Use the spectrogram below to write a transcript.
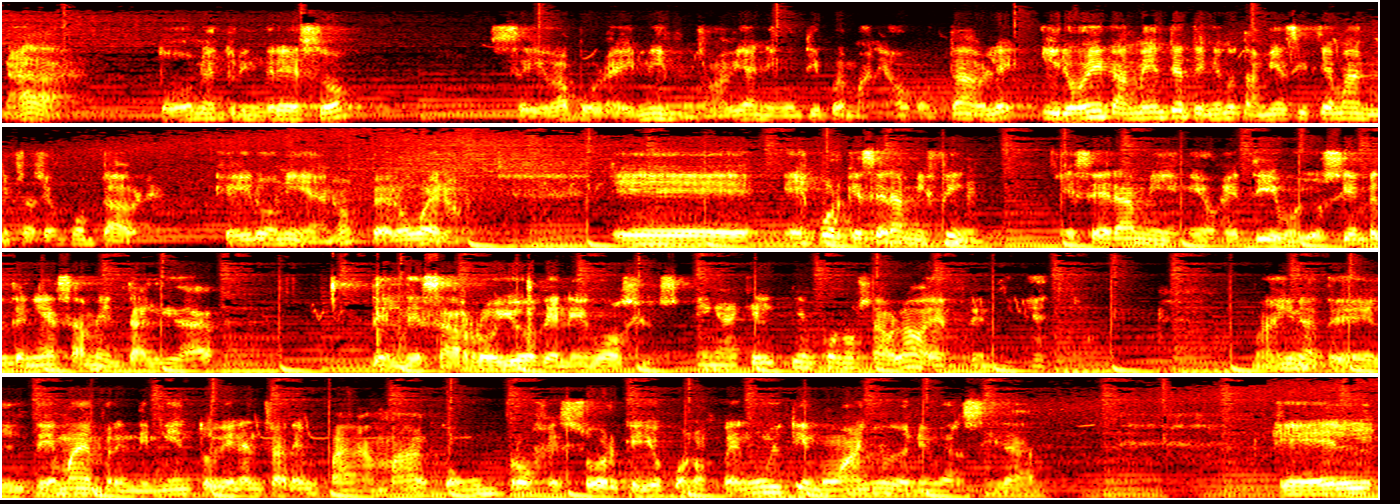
nada, todo nuestro ingreso se iba por ahí mismo, no había ningún tipo de manejo contable, irónicamente teniendo también sistemas de administración contable, qué ironía, ¿no? Pero bueno, eh, es porque ese era mi fin, ese era mi, mi objetivo, yo siempre tenía esa mentalidad del desarrollo de negocios. En aquel tiempo no se hablaba de emprendimiento Imagínate, el tema de emprendimiento viene a entrar en Panamá con un profesor que yo conozco en último año de universidad, que él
